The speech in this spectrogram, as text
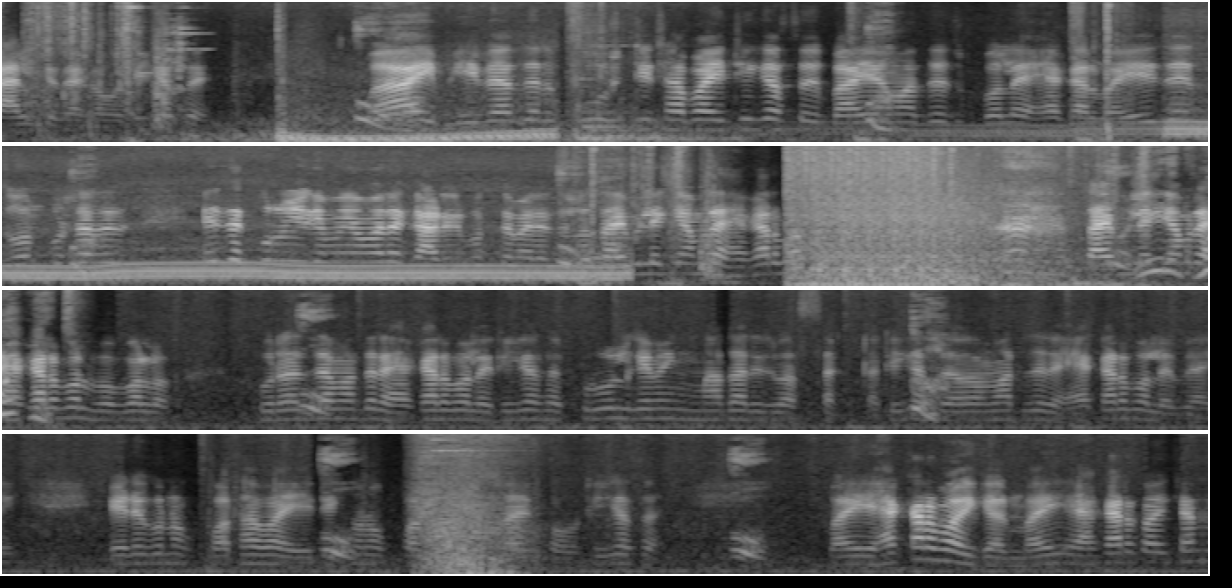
কালকে দেখাবো ঠিক আছে? ভাই ভিভাদের পুষ্টি ছাপাই ঠিক আছে? ভাই আমাদের বলে হ্যাকার ভাই। এই যে জোন প্রসারের এই যে কুরুল গেমি আমাদের গাড়ির মধ্যে মেরে দিল তাই বলে কি আমরা হ্যাকার বানাবো তাই বলে কি আমরা হ্যাকার বলব? বলো। পুরা যে আমাদের হ্যাকার বলে ঠিক আছে? ক্রুল গেমিং মাদারির বাচ্চা একটা ঠিক আছে? আমাদের হ্যাকার বলে ভাই। এটা কোনো কথা ভাই। এটা কোনো কথা ভাই ঠিক আছে? ভাই হ্যাকার কয় কেন, ভাই? হ্যাকার কয় কেন?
